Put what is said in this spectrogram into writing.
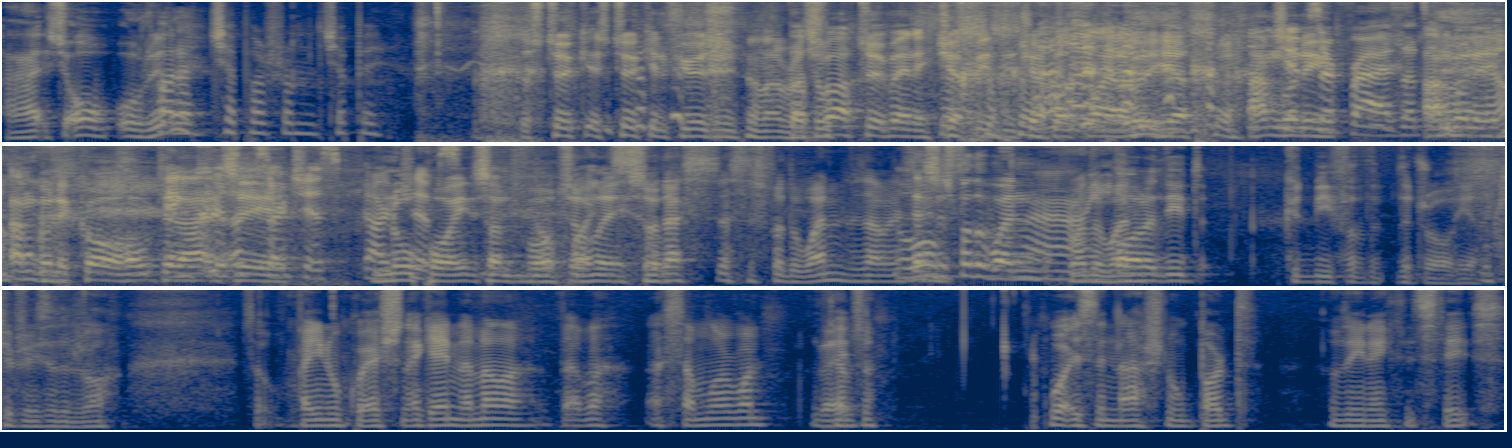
Ah, it's, oh, oh, Or really? a chipper from the chippy. There's too, it's too confusing. There's far too many chippies and chippers flying about here. I'm Chips going or to. fries? That's I'm going to. I'm going to call a halt to And that and crisps say are no chips. points, No unfortunately. points. So this this is for the win. Is that what it this is? is for the win, Ah. For the or win. indeed could be for the, the draw here. It could be to the draw. So final question again, another bit of a, a similar one. in Right. terms of what is the national bird of the United States?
